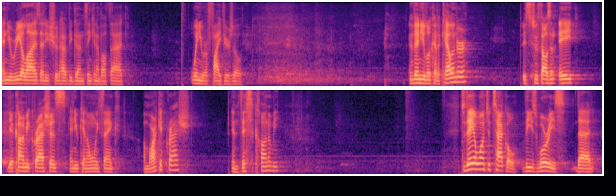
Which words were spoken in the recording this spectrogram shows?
and you realize that you should have begun thinking about that when you were five years old. And then you look at a calendar, it's 2008, the economy crashes, and you can only think, a market crash in this economy? Today, I want to tackle these worries that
